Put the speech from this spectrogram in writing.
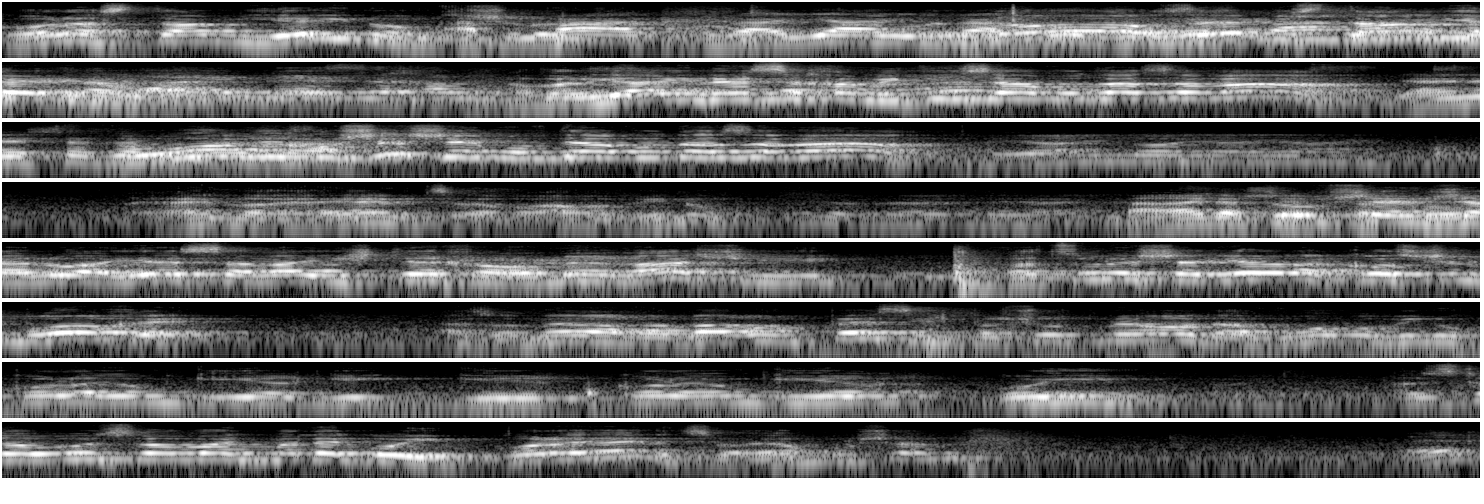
כל הסתם יינו זה שלא הפת יתחתנו. והיין אבל והכל לא, זה זה סתם יינו. יין נסך אמיתי. אבל יין נסך אמיתי זה עבודה זרה. יין נסך זה עבודה הרי זרה. חושש שהם עובדי עבודה זרה. היין לא היה יין. היין לא היה יין אצל אברהם אבינו. ברגע שהם כתוב שהם שאלו, איה שרה אשתך, אומר רש"י, רצו לשגר לה כוס של ברוכה. אז אומר הרב אהרון פסין, פשוט מאוד, אברום אבינו כל היום גייר, גייר, כל היום גייר גויים. אז הסתובבו אצלו בבית מלא גויים. כל היין אצלו היה מבושל. איך?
